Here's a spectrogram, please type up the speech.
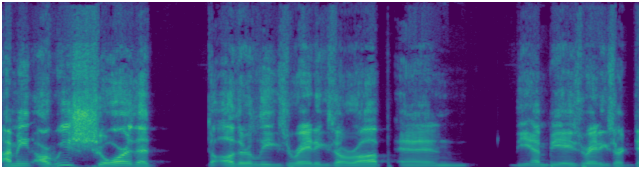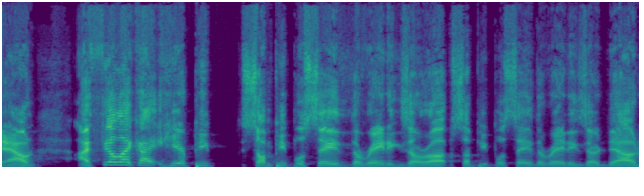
I mean, are we sure that the other leagues' ratings are up and the NBA's ratings are down? I feel like I hear people some people say the ratings are up, some people say the ratings are down.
